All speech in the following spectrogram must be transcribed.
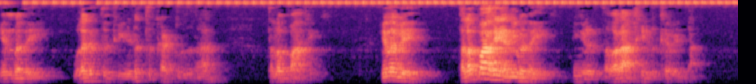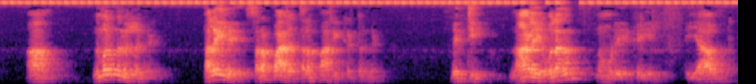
என்பதை உலகத்துக்கு எடுத்து காட்டுவதுதான் தலப்பாகை. எனவே தலப்பாகை அணிவதை நீங்கள் தவறாக எடுக்க வேண்டாம். ஆம் நிமிர்ந்து நில்லுங்கள். தலையிலே சிறப்பாக தலப்பாகை கட்டுங்கள். வெற்றி நாளைய உலகம் நம்முடைய கையில் ஐயா உண்டு.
